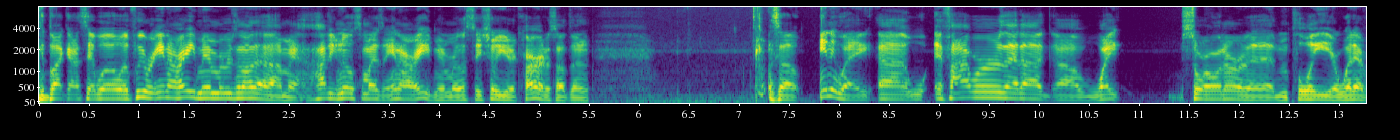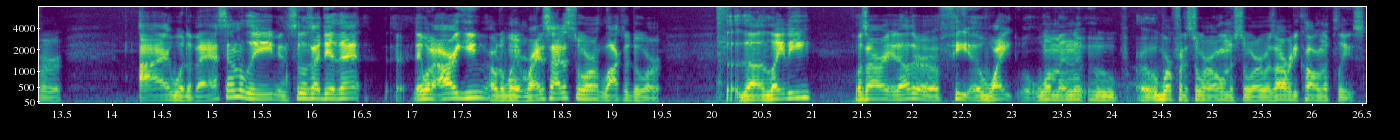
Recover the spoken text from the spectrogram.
the black guy said, well, if we were NRA members and all that, I mean, how do you know somebody's an NRA member? Let's say show you a card or something. So anyway, uh, if I were that uh, uh, white store owner or employee or whatever, I would have asked them to leave. And as soon as I did that, they want to argue. I would have went right inside the store, locked the door. The, the lady was already the other white woman who worked for the store, owned the store, was already calling the police.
